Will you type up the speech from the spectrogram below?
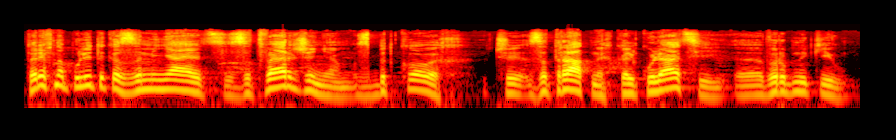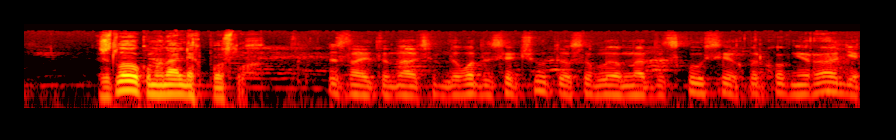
Тарифна політика заміняється затвердженням збиткових чи затратних калькуляцій е, виробників житлово-комунальних послуг. Ви знаєте, наче доводиться чути, особливо на дискусіях в Верховній Раді,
